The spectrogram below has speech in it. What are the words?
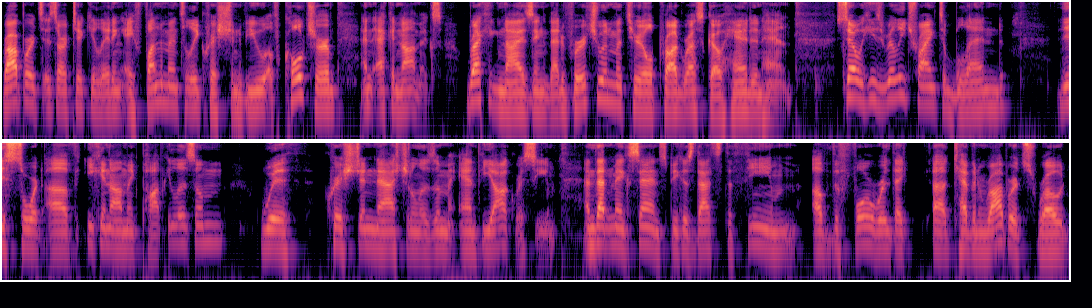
Roberts is articulating a fundamentally Christian view of culture and economics, recognizing that virtue and material progress go hand in hand. So he's really trying to blend this sort of economic populism with Christian nationalism and theocracy. And that makes sense because that's the theme of the foreword that uh, Kevin Roberts wrote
